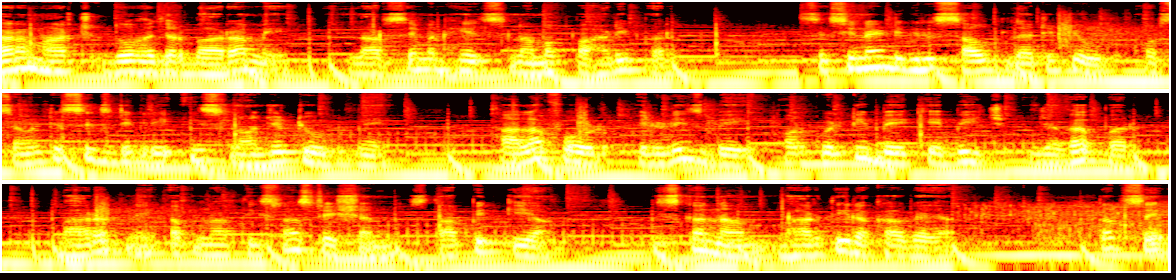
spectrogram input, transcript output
18 मार्च 2012 में लार्सेमन हिल्स नामक पहाड़ी पर 69 डिग्री साउथ लैटिट्यूड और 76 डिग्री ईस्ट लॉन्जिट्यूड में आलाफोर्ड पिरडीज बे और क्विल्टी बे के बीच जगह पर भारत ने अपना तीसरा स्टेशन स्थापित किया, जिसका नाम भारती रखा गया। तब से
